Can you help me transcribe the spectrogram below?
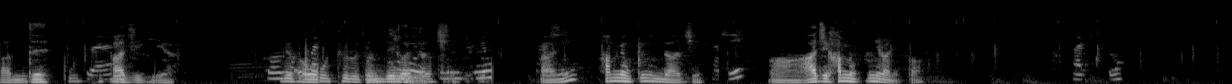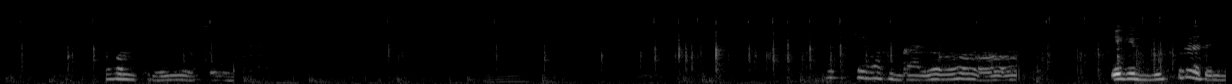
안 돼. 아직이야. 이 녀석 보트로 전쟁하자. 아니? 한 명뿐인데 아직. 다시? 어, 아직 한 명뿐이라니까. 아직도? 한번 들으면 필요한가요? 여기 물 뿌려야 되는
